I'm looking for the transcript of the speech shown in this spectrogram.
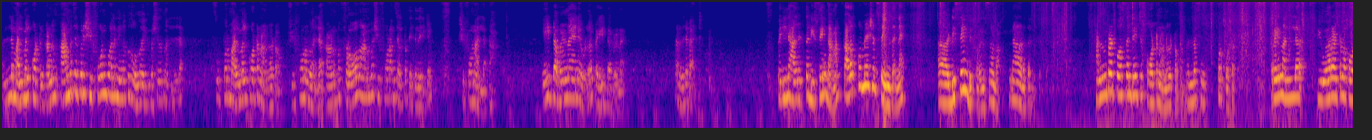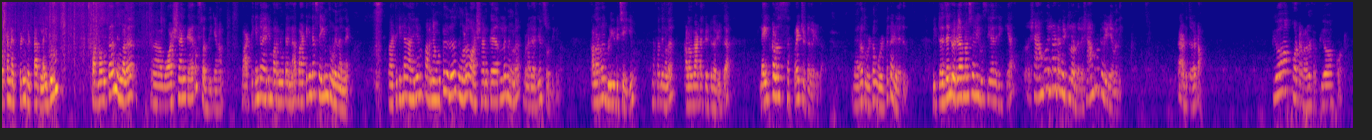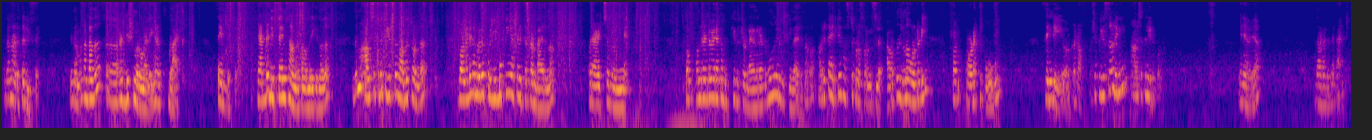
നല്ല മൽമൽ കോട്ടൺ കാരണം കാണുമ്പോൾ ചിലപ്പോൾ ഒരു ഷിഫോൺ പോലെ നിങ്ങൾക്ക് തോന്നുമായിരിക്കും. പക്ഷേ അത് നല്ല സൂപ്പർ മൽമൽ കോട്ടൺ ആണ് കേട്ടോ. ഷിഫോൺ ഒന്നും അല്ല. കാണുമ്പോൾ ഫ്ലോ കാണുമ്പോൾ ഷിഫോൺ ആണ് ചിലപ്പോൾ തെറ്റിദ്ധരിക്കും ഷിഫോൺ അല്ല. എയ്റ്റ് ഡബിൾ നയനേ ഉള്ളൂ കേട്ടോ. എയ്റ്റ് ഡബിൾ നയൻ ആണ് ഇതിന്റെ പാറ്റ് പിന്നെ ഇനി അടുത്ത ഡിസൈൻ കാണാം. കളർ കോമ്പിനേഷൻ സെയിം തന്നെ. ഡിസൈൻ ഡിഫറൻസ് ഉണ്ടോ ഇതാണ് അടുത്ത ഡിസൈൻ ഹൺഡ്രഡ് പെർസെന്റേജ് കോട്ടൺ ആണ് കേട്ടോ. നല്ല സൂപ്പർ കോട്ടൺ ഇത്രയും നല്ല പ്യുവർ ആയിട്ടുള്ള കോട്ടൺ എപ്പോഴും കിട്ടാറില്ല. ഇതും പറഞ്ഞോട്ട് നിങ്ങൾ വാഷ് ആൻഡ് കെയർ ശ്രദ്ധിക്കണം. ബാട്ടിക്കിന്റെ കാര്യം പറഞ്ഞോട്ട് തന്നെ ബാട്ടിക്കിന്റെ സെയിം തുണി തന്നെ. ബാട്ടിക്കിന്റെ കാര്യം പറഞ്ഞോട്ട് ഇത് നിങ്ങൾ വാഷ് ആൻഡ് കെയറിൽ നിങ്ങൾ വളരെയധികം ശ്രദ്ധിക്കണം. കളർ ബ്ലീഡ് ചെയ്യും. അപ്പം നിങ്ങൾ കളർ കാർഡൊക്കെ ഇട്ട് കഴുകുക. ലൈറ്റ് കളേഴ്സ് സെപ്പറേറ്റ് ഇട്ട് കഴുകുക. വേറെ തുള്ളിട്ട് ഉള്ളിട്ട് കഴുകരുത്. ഡിറ്റർജന്റ് ഒരു കാരണവശാലും യൂസ് ചെയ്യാതിരിക്കുക. ഷാമ്പു എല്ലാവരുടെ വീട്ടിലുണ്ടല്ലോ. ഷാമ്പു ഇട്ട് കഴിയാൽ മതി. അടുത്ത് കേട്ടോ. പ്യുവർ കോട്ടൺ ആണ് കേട്ടോ. പ്യുവർ കോട്ടൺ ഇതാണ് അടുത്ത ഡിസൈൻ നമുക്ക് കണ്ടത് റെഡിഷ് മെറൂൺ അല്ലേ? ഇനി അടുത്ത് ബ്ലാക്ക് സെയിം ഡിസൈൻ രണ്ട് ഡിസൈൻസ് ആണ് കേട്ടോ വന്നിരിക്കുന്നത്. ഇതും ആവശ്യത്തിന് പീസ് വന്നിട്ടുണ്ട്. ഓൾറെഡി നമ്മളൊരു പ്രീ ബുക്കിംഗ് ഒക്കെ ഇട്ടിട്ടുണ്ടായിരുന്നു ഒരാഴ്ച മുന്നേ. അപ്പം ഒന്ന് രണ്ട് പേരൊക്കെ ബുക്ക് ചെയ്തിട്ടുണ്ടായിരുന്നു. രണ്ട് മൂന്ന് പേര് ബുക്ക് ചെയ്തായിരുന്നു. അപ്പം അവർക്കായിരിക്കും ഫസ്റ്റ് പ്രിഫറൻസിൽ അവർക്ക് ഇന്ന് ഓൾറെഡി ഇപ്പം പ്രോഡക്റ്റ് പോകും. സെൻഡ് ചെയ്യും അവർക്ക് കേട്ടോ. പക്ഷേ പീസുകൾ ഇനി ആവശ്യത്തിന് ഇരിക്കും. ഇങ്ങനെ വരിക ഇതാണ് അതിന്റെ പാന്റ്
